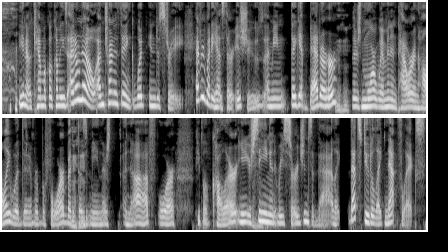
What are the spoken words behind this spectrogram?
you know, chemical companies. I don't know. I'm trying to think what industry. Everybody has their issues. I mean, they get better. Mhm. There's more women in power in Hollywood than ever before, but Mhm. it doesn't mean there's enough or people of color. You know, you're Mhm. seeing a resurgence of that. Like that's due to like Netflix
